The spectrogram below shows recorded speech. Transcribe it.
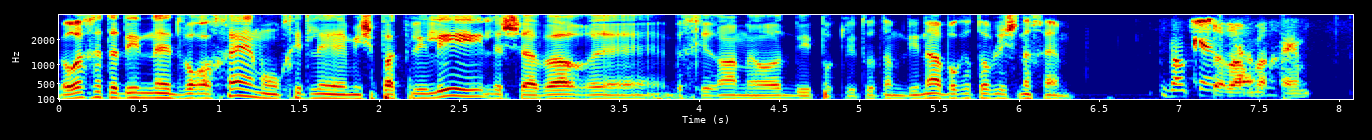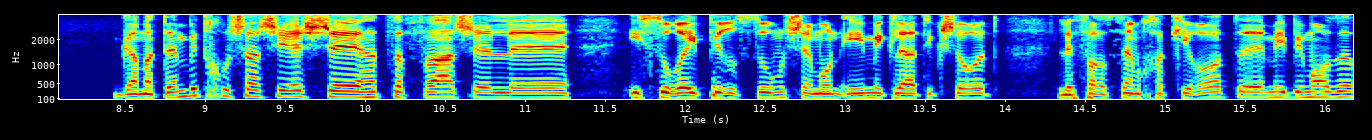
ועורכת הדין אה, דבורה חן, מומחית למשפט פלילי, לשעבר אה, בכירה מאוד בפרקליטות המדינה. בוקר טוב לשניכם. בוקר שלום לכם. גם אתם בתחושה שיש uh, הצפה של uh, איסורי פרסום שמונעים מכלי התקשורת לפרסם חקירות, uh, מיבי מוזר?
